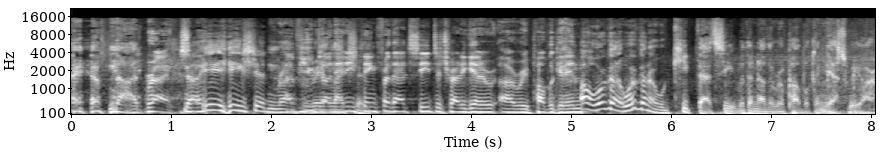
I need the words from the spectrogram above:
I am not. Right. So no, he, he shouldn't run Have you done anything for that seat to try to get a, a Republican in? Oh, we're gonna we're gonna keep that seat with another Republican. Yes, we are.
